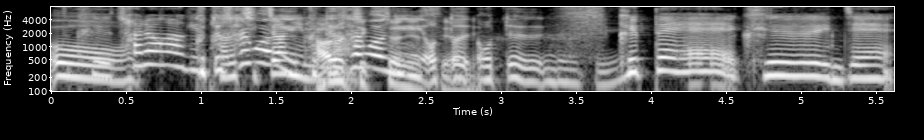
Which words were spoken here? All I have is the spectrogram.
어, 그 촬영하기 그때 바로 상황이, 직전인데 그때 상황이 어떠, 어땠는지. 그때 그 이제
